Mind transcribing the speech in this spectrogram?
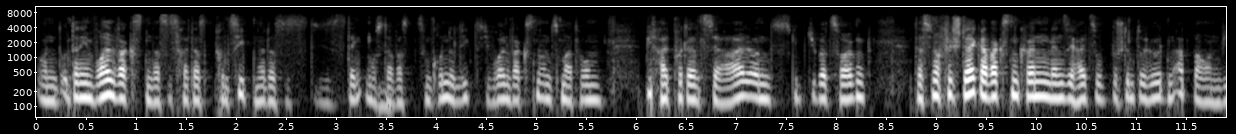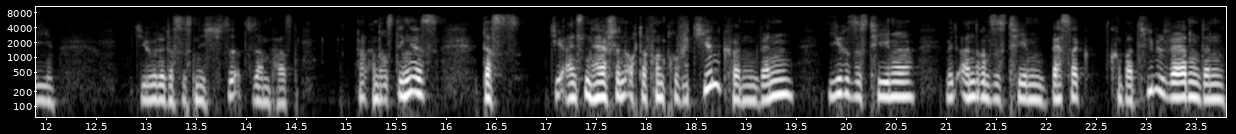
Und Unternehmen wollen wachsen. Das ist halt das Prinzip. Ne? Das ist dieses Denkmuster, was zum Grunde liegt. Die wollen wachsen und Smart Home bietet halt Potenzial. Und es gibt die Überzeugung, dass sie noch viel stärker wachsen können, wenn sie halt so bestimmte Hürden abbauen, wie die Hürde, dass es nicht zusammenpasst. Ein anderes Ding ist, dass die einzelnen Hersteller auch davon profitieren können, wenn ihre Systeme mit anderen Systemen besser kompatibel werden, denn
